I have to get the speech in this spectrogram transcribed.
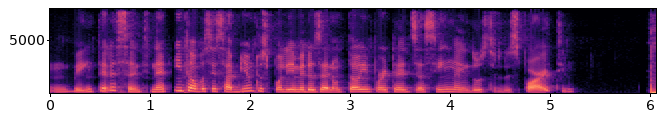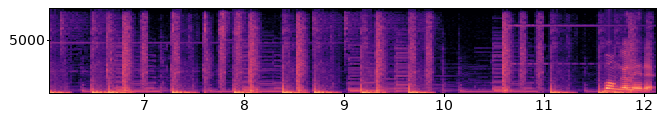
Hum, bem interessante, né? Então, vocês sabiam que os polímeros eram tão importantes assim na indústria do esporte? Bom, galera,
